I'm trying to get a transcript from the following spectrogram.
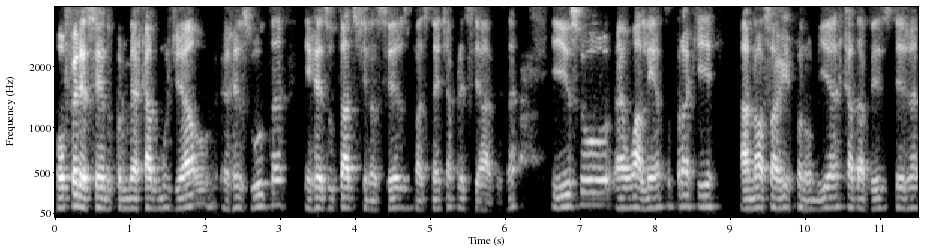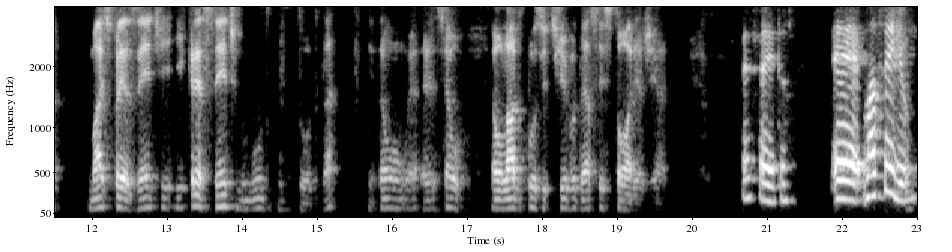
oferecendo para o mercado mundial resulta em resultados financeiros bastante apreciáveis. Né? E isso é um alento para que a nossa economia cada vez esteja mais presente e crescente no mundo como um todo, né? Então, é, esse é o, é o lado positivo dessa história, Giane. Perfeito. É, Marcílio,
